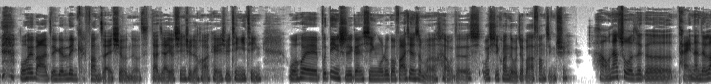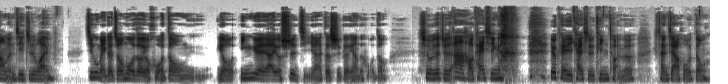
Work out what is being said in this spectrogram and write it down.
我会把这个 link 放在 show notes，大家有兴趣的话可以去听一听。我会不定时更新，我如果发现什么好的我喜欢的，我就把它放进去。好，那除了这个台南的浪人机之外。几乎每个周末都有活动，有音乐啊，有市集啊，各式各样的活动，所以我就觉得啊，好开心啊，又可以开始听团了，参加活动。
